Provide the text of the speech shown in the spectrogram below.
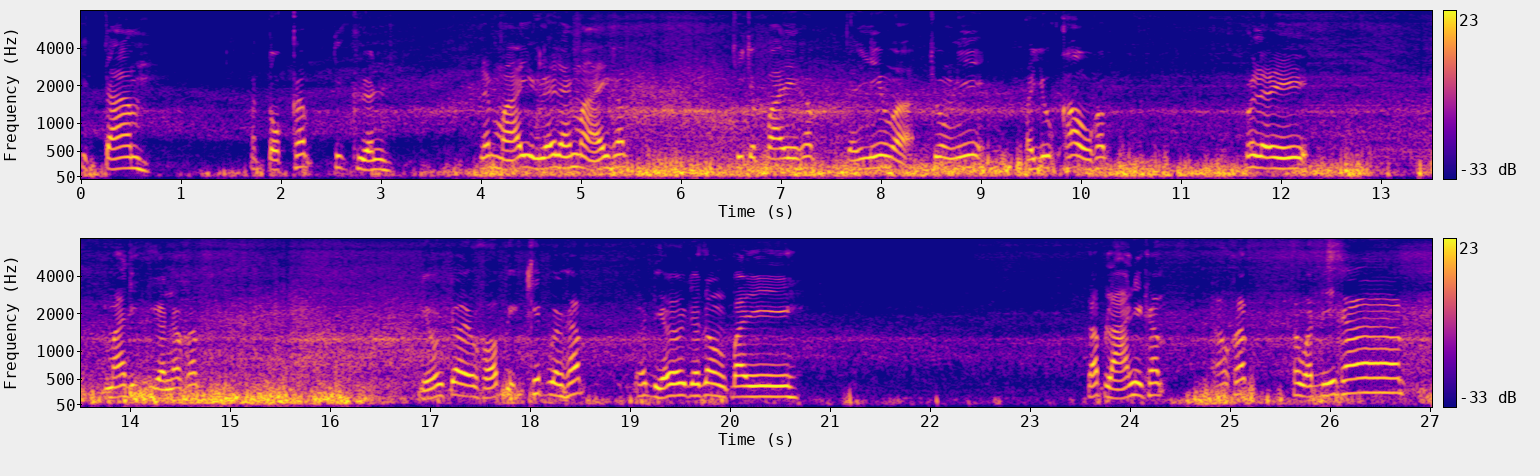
ติดตาม มาตกครับที่เขื่อน และหมายอีกหลายๆหมายครับ ที่จะไปครับแต่นี้ว่าช่วงนี้พายุเข้าครับ ก็เลยมาที่เขื่อนนะครับ เดี๋ยวจ้อยขอปิดคลิปกันครับ แล้วเดี๋ยวจะต้องไป รับหลานนี่ครับ เอาครับ สวัสดีครับ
